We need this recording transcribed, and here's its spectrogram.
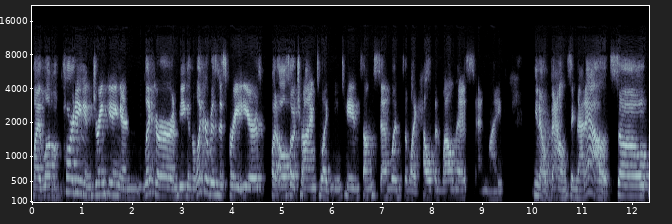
my love of partying and drinking and liquor and being in the liquor business for eight years, but also trying to like maintain some semblance of like health and wellness and like, you know, balancing that out. So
